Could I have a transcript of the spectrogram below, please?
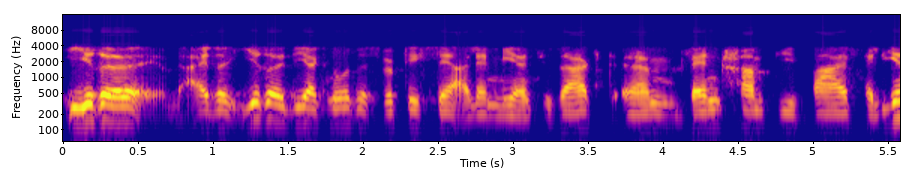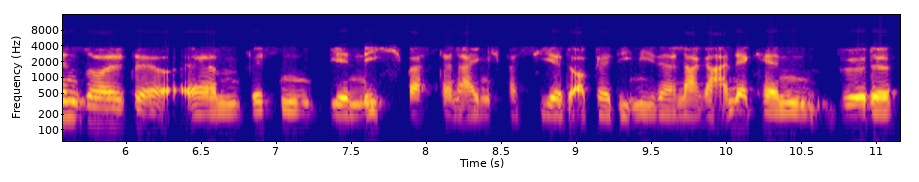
Ihre, also Ihre Diagnose ist wirklich sehr alarmierend. Sie sagt, ähm, wenn Trump die Wahl verlieren sollte, ähm, wissen wir nicht, was dann eigentlich passiert, ob er die Niederlage anerkennen würde,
